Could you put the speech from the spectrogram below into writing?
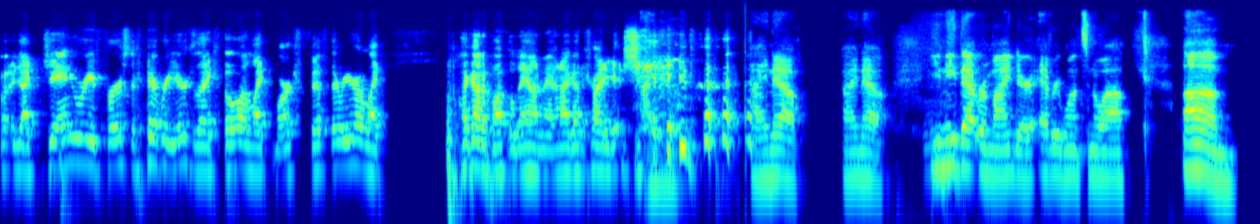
like January first of every year, because I go on like March fifth every year, I'm like, I got to buckle down, man. I got to try to get shape. I know. I know. You need that reminder every once in a while. Um,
